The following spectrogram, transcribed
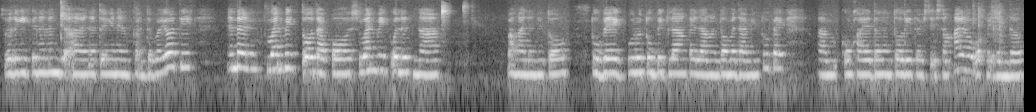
So, lagay ko na lang dyan. Ito yung ininom ko antibiotic. And then, one week to. Tapos, one week ulit na pangalan nito, tubig. Puro tubig lang. Kailangan daw madaming tubig. Um, kung kaya daw ng 2 liters sa isang araw, okay lang daw.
